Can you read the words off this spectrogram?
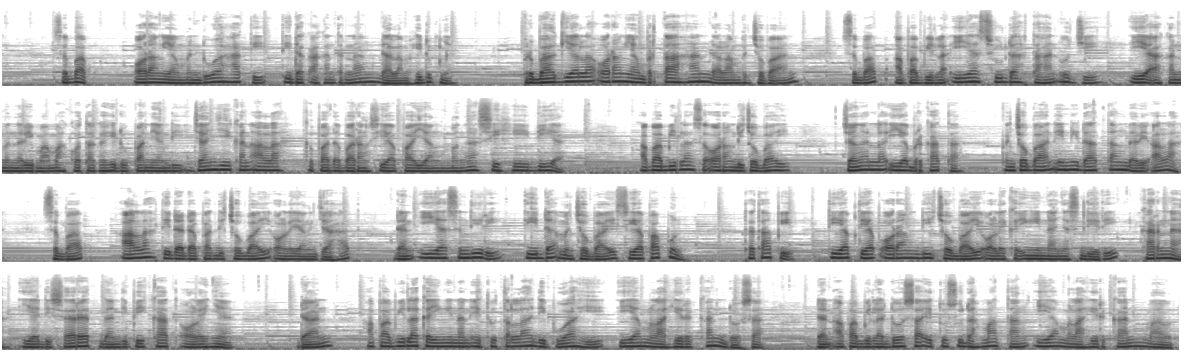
sebab orang yang mendua hati tidak akan tenang dalam hidupnya. Berbahagialah orang yang bertahan dalam pencobaan, sebab apabila ia sudah tahan uji, ia akan menerima mahkota kehidupan yang dijanjikan Allah kepada barang siapa yang mengasihi dia. Apabila seorang dicobai, janganlah ia berkata, Pencobaan ini datang dari Allah, sebab Allah tidak dapat dicobai oleh yang jahat, dan ia sendiri tidak mencobai siapa pun. Tetapi, tiap-tiap orang dicobai oleh keinginannya sendiri karena ia diseret dan dipikat olehnya. Dan apabila keinginan itu telah dibuahi, ia melahirkan dosa. Dan apabila dosa itu sudah matang, ia melahirkan maut.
